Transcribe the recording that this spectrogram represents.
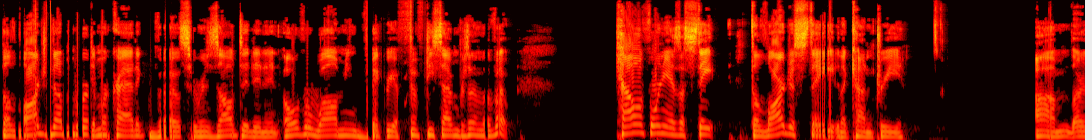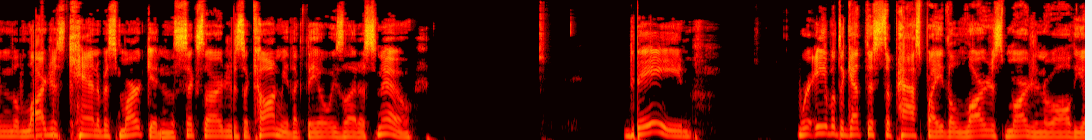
The large number of Democratic votes resulted in an overwhelming victory of 57% of the vote. California is a state, the largest state in the country, um, in the largest cannabis market and the sixth largest economy, like they always let us know, they were able to get this to pass by the largest margin of all the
